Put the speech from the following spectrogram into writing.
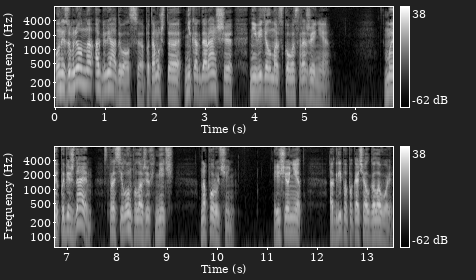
Он изумленно оглядывался, потому что никогда раньше не видел морского сражения. «Мы побеждаем?» — спросил он, положив меч на поручень. «Еще нет», — Агриппа покачал головой.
